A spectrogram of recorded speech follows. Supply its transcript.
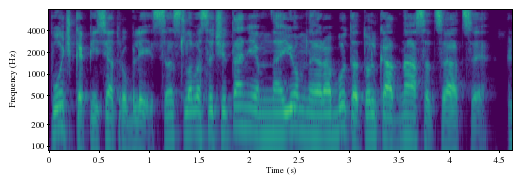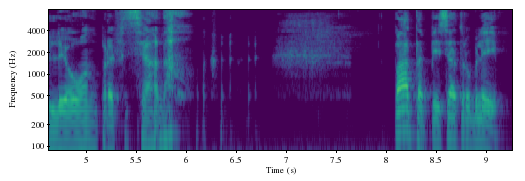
Почка 50 рублей. Со словосочетанием наемная работа только одна ассоциация. Леон профессионал. Пата 50 рублей.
